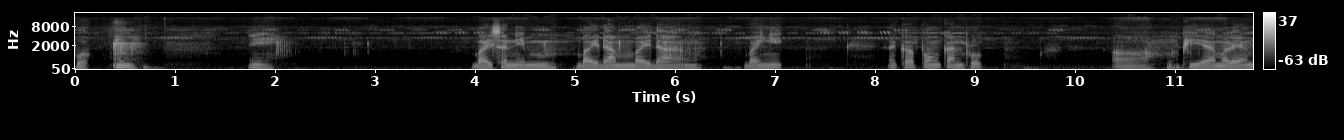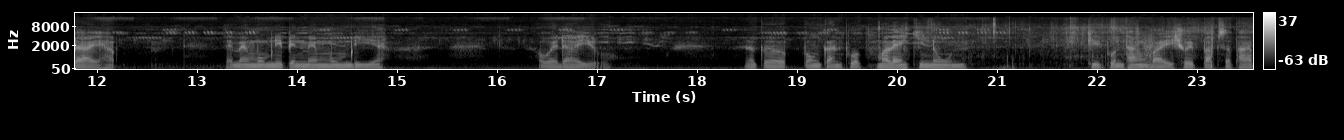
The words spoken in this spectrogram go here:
พวก นี่ ใบสนิม ใบดำใบด่าง ใบหงิก แล้วก็ป้องกันพวกเเพี้ยแมลงได้ครับ แต่แมงมุมนี่เป็นแมงมุมดีนะ เอาไว้ได้อยู่ แล้วก็ป้องกันพวกแมลงจีนูนฉีดพ่นทางใบช่วยปรับสภาพ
